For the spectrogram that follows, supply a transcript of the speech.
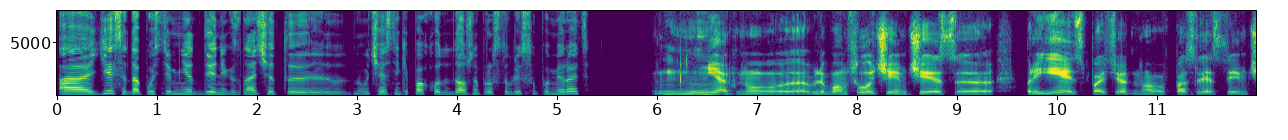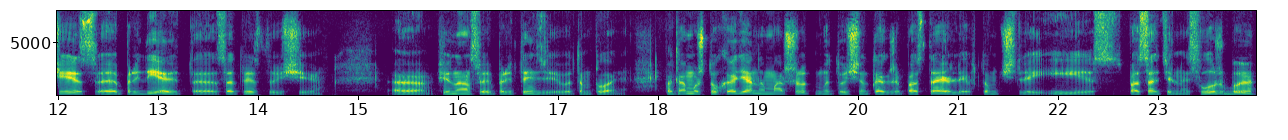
А если, допустим, нет денег, значит, э, участники похода должны просто в лесу помирать? Нет, ну, в любом случае МЧС э, приедет, спасет, но впоследствии МЧС э, предъявит э, соответствующие финансовые претензии в этом плане. Потому что, уходя на маршрут, мы точно так же поставили, в том числе и спасательные службы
